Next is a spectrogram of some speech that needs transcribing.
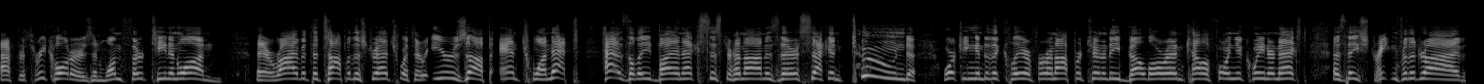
after three quarters and 113 and 1. They arrive at the top of the stretch with their ears up. Antoinette has the lead by an X. Sister Hanan is there second. Tuned working into the clear for an opportunity. Belle Laura and California Queen are next as they straighten for the drive.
